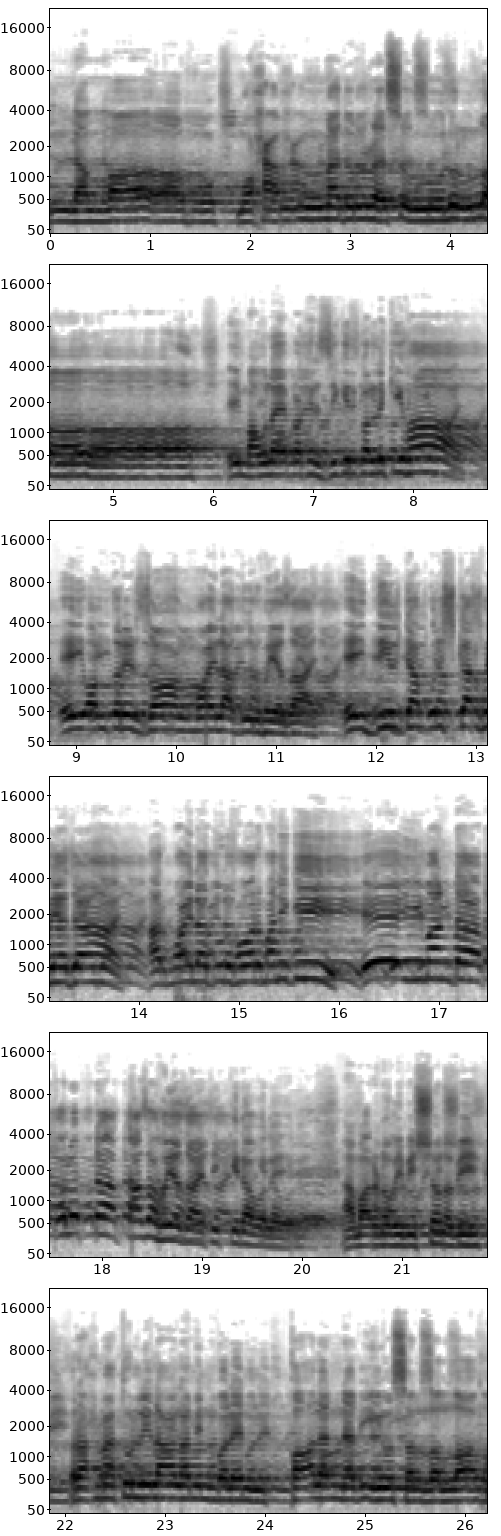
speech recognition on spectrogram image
ইল্লাল্লাহ মুহাম্মাদুর এই মাওলায় পাখের জিকির করলে কি হয়? এই অন্তরের জং ময়লা দূর হয়ে যায়, এই দিলটা পরিষ্কার হয়ে যায়। আর ময়লা দূর হওয়ার মানে কি? এই ইমানটা কলবটা তাজা হয়ে যায়, ঠিক কিনা বলে? আমার নবী বিশ্ব নবী রহমাতুল্লিল আলমিন বলেন কলান নবী সাল্লাল্লাহু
